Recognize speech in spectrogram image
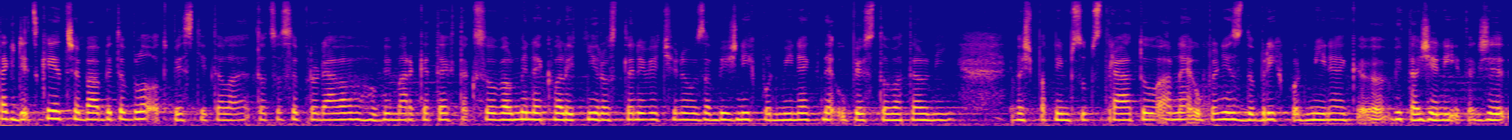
Tak vždycky je třeba, aby to bylo od pěstitele. To, co se prodává v hobby marketech, tak jsou velmi nekvalitní rostliny, většinou za běžných podmínek neupěstovatelný, ve špatném substrátu a ne úplně z dobrých podmínek eh, vytažený, takže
